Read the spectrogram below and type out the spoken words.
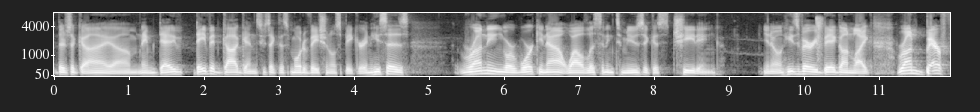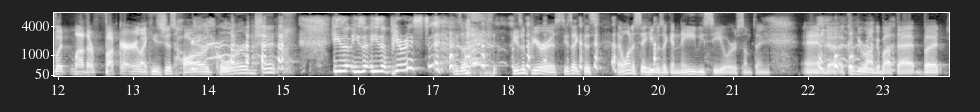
there's a guy um, named Dave, David Goggins who's like this motivational speaker, and he says running or working out while listening to music is cheating. You know, he's very big on like run barefoot, motherfucker. Like he's just hardcore and shit. He's a, he's a, he's a purist. He's a, he's a purist. He's like this. I want to say he was like a Navy SEAL or something, and uh, I could be wrong about that. But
